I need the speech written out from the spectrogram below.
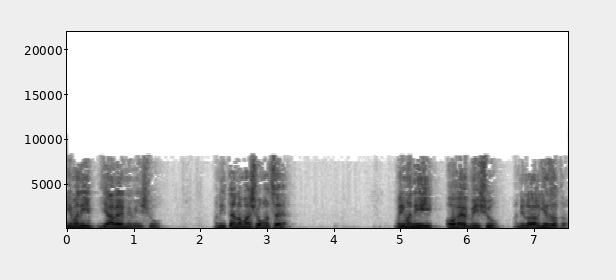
אם אני ירא ממישהו, אני אתן לו מה שהוא רוצה. ואם אני אוהב מישהו, אני לא ארגיז אותו.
